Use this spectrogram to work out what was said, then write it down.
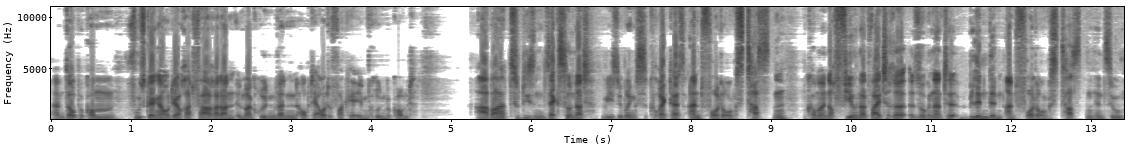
Ähm, dort bekommen Fußgänger und auch Radfahrer dann immer grün, wenn auch der Autoverkehr eben grün bekommt. Aber zu diesen 600, wie es übrigens korrekt heißt, Anforderungstasten, kommen noch 400 weitere sogenannte Blindenanforderungstasten hinzu.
